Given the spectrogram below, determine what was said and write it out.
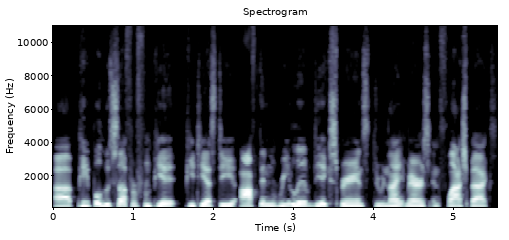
Uh, people who suffer from P- PTSD often relive the experience through nightmares and flashbacks,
